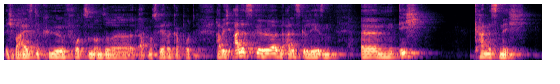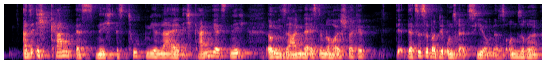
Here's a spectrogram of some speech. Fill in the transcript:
ich weiß, die Kühe furzen unsere Atmosphäre kaputt. Habe ich alles gehört und alles gelesen. Ähm, ich kann es nicht. Also ich kann es nicht. Es tut mir leid. Ich kann jetzt nicht irgendwie sagen, da ist eine Heuschrecke das ist aber unsere Erziehung, das ist unsere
